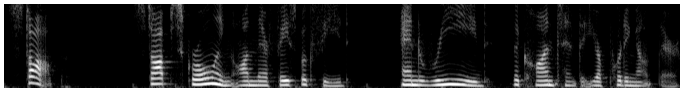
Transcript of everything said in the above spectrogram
stop? Stop scrolling on their Facebook feed and read the content that you're putting out there.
